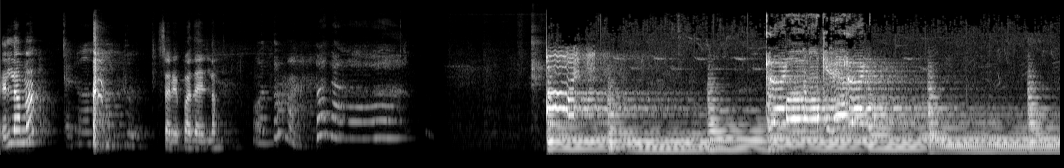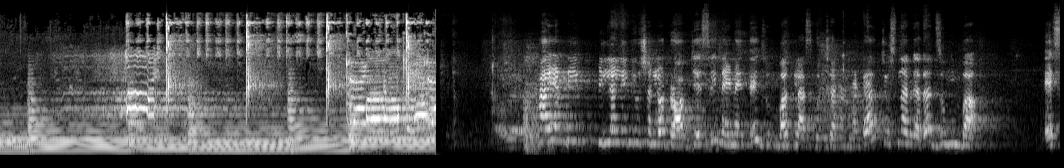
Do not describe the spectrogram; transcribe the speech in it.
వెళ్దామా సరే పద వెళ్దాం. డ్రాప్ చేసి నేనైతే జుంబా క్లాస్కి వచ్చానమాట చూస్తున్నారు కదా Zumba S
